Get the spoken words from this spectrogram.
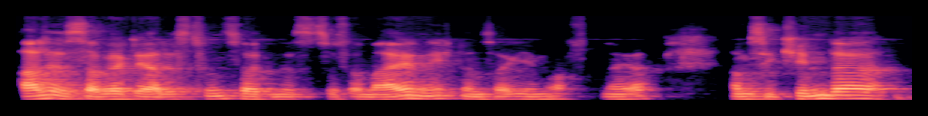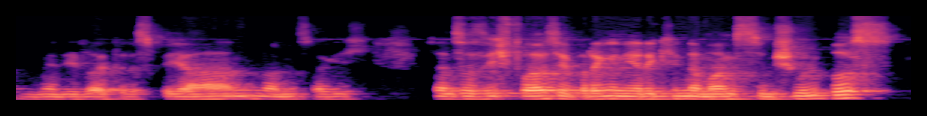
alles, aber wirklich alles tun sollten, das zu vermeiden, nicht? Dann sage ich ihm oft, naja, haben Sie Kinder? Wenn die Leute das bejahen, dann sage ich, stellen Sie sich vor, Sie bringen Ihre Kinder morgens zum Schulbus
